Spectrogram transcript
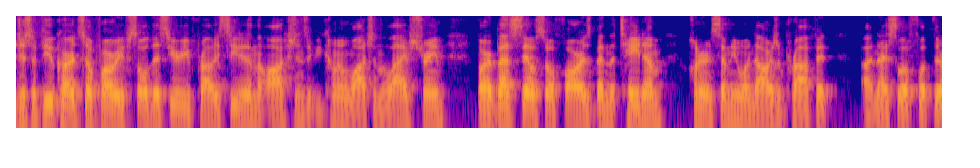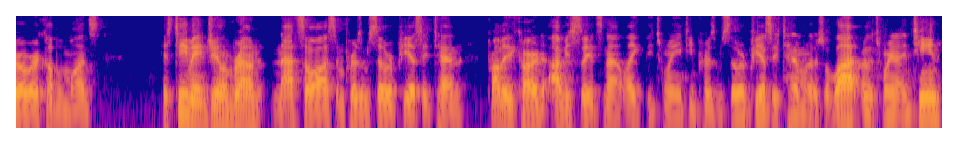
just a few cards so far we've sold this year. You've probably seen it in the auctions if you come and watch in the live stream. But our best sale so far has been the Tatum, $171 in profit. A nice little flip there over a couple months. His teammate Jaylen Brown, not so awesome. Prizm Silver PSA 10, probably the card. Obviously, it's not like the 2018 Prizm Silver PSA 10 where there's a lot, or the 2019,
